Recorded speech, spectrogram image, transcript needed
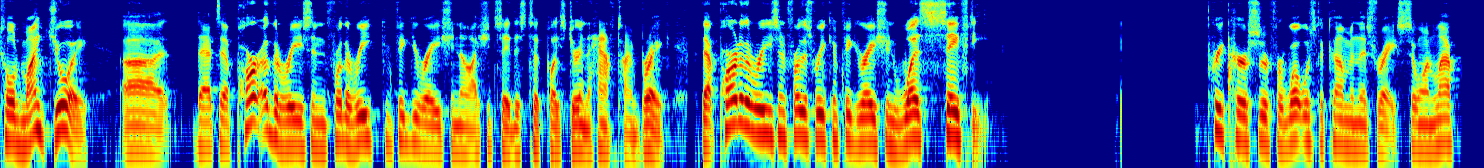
told Mike Joy uh, that uh, part of the reason for the reconfiguration, now I should say this took place during the halftime break, that part of the reason for this reconfiguration was safety. Precursor for what was to come in this race. So on lap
